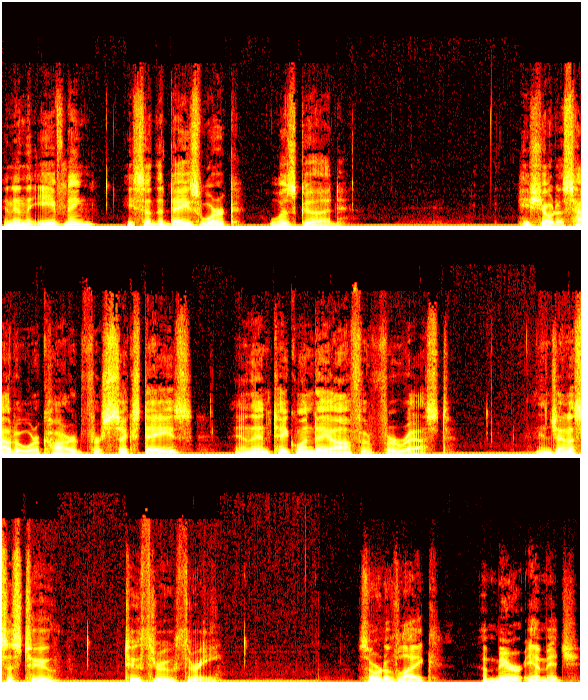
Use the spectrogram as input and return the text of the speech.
and in the evening he said the day's work was good. He showed us how to work hard for six days and then take one day off for rest in Genesis 2 2 through 3. Sort of like a mirror image,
